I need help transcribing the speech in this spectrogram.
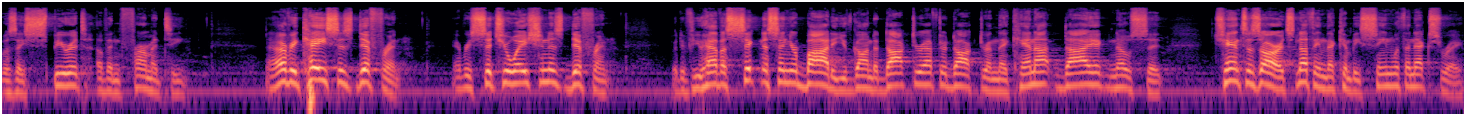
was a spirit of infirmity. Now, every case is different, every situation is different. But if you have a sickness in your body, you've gone to doctor after doctor, and they cannot diagnose it, chances are it's nothing that can be seen with an x ray.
